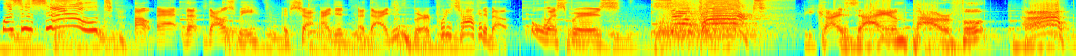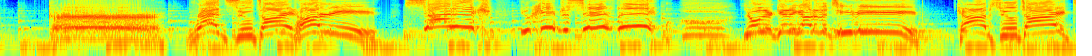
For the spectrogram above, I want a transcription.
What's the sound? Oh, uh, that, that was me. I'm sorry. I did. Uh, I didn't burp. What are you talking about? Whispers. Siltart! Because I am powerful. Huh? Grrr. Red Zutard, hurry! Sonic! You came to save me! Yo, they're getting out of the TV! Come, Zutard!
